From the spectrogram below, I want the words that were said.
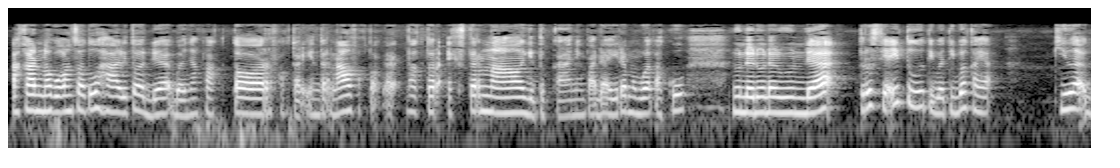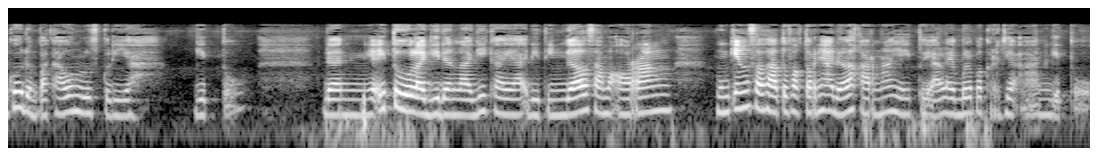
akan melakukan suatu hal itu ada banyak faktor faktor internal faktor faktor eksternal gitu kan yang pada akhirnya membuat aku nunda nunda nunda terus ya itu tiba-tiba kayak gila gue udah empat tahun lulus kuliah gitu. Dan ya itu lagi dan lagi kayak ditinggal sama orang. Mungkin salah satu faktornya adalah karena yaitu ya label pekerjaan gitu.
